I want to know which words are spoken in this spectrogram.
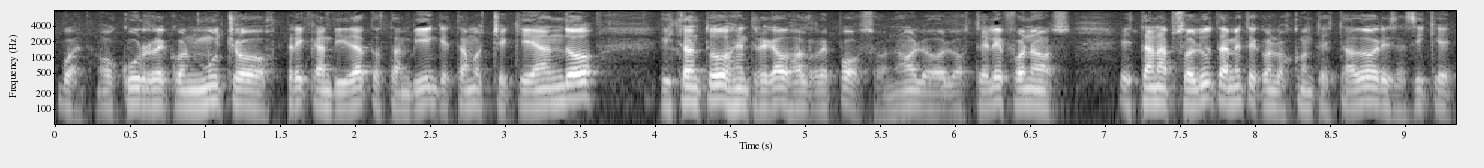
Bueno, ocurre con muchos precandidatos también que estamos chequeando y están todos entregados al reposo, ¿no? Los, teléfonos están absolutamente con los contestadores, así que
